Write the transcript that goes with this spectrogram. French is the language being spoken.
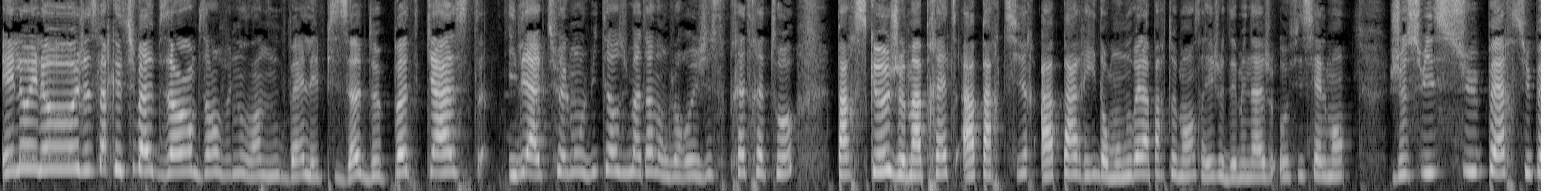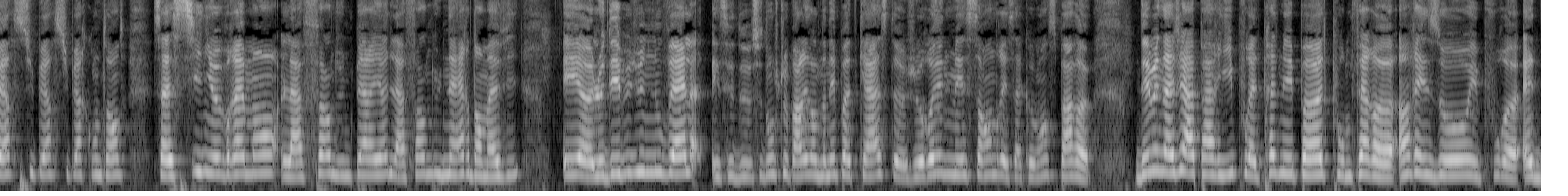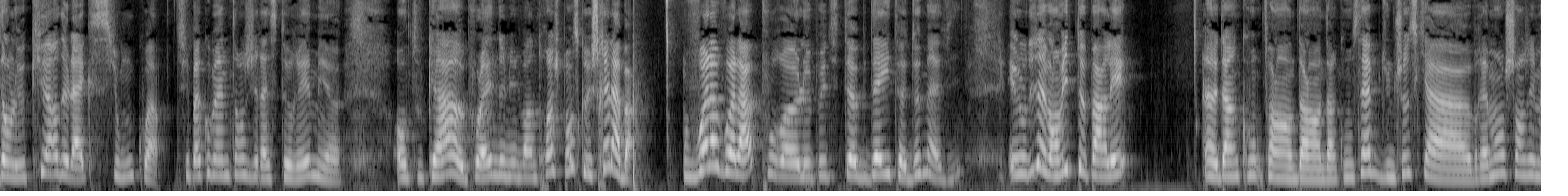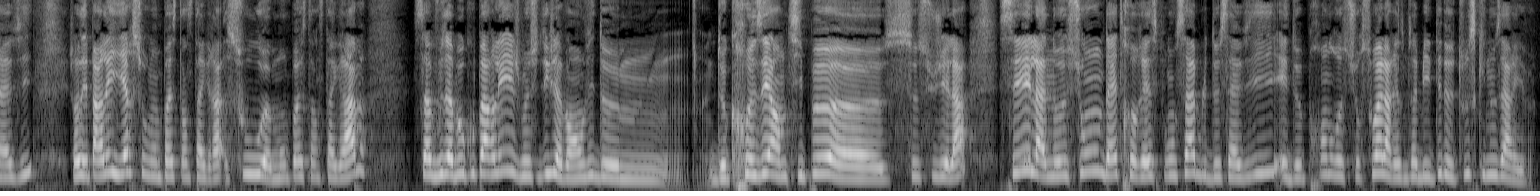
Hello hello, j'espère que tu vas bien. Bienvenue dans un nouvel épisode de podcast. Il est actuellement 8h du matin donc j'enregistre très très tôt parce que je m'apprête à partir à Paris dans mon nouvel appartement. Ça y est, je déménage officiellement. Je suis super super super super contente. Ça signe vraiment la fin d'une période, la fin d'une ère dans ma vie et euh, le début d'une nouvelle, et c'est de ce dont je te parlais dans le dernier podcast, euh, je renais de mes cendres et ça commence par euh, déménager à Paris pour être près de mes potes, pour me faire un réseau et pour être dans le cœur de l'action, quoi. Je sais pas combien de temps j'y resterai, mais en tout cas, pour l'année 2023, je pense que je serai là-bas. Voilà, voilà pour le petit update de ma vie. Et aujourd'hui, j'avais envie de te parler d'un enfin d'un concept d'une chose qui a vraiment changé ma vie j'en ai parlé hier sur mon post Instagram sous mon post Instagram ça vous a beaucoup parlé et je me suis dit que j'avais envie de, creuser un petit peu euh, ce sujet-là. C'est la notion d'être responsable de sa vie et de prendre sur soi la responsabilité de tout ce qui nous arrive.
